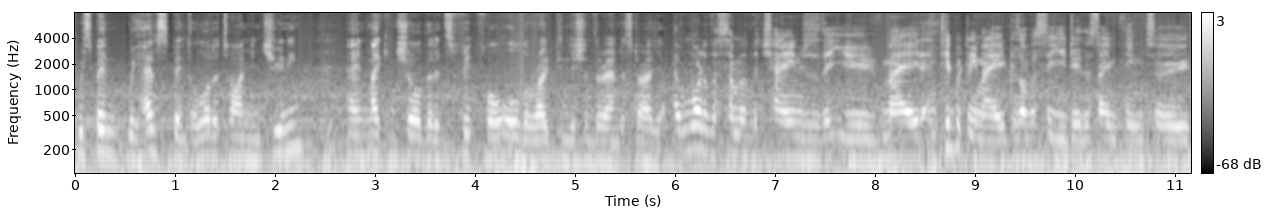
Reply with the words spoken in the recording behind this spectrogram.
we spend we have spent a lot of time in tuning and making sure that it's fit for all the road conditions around Australia. And what are the, some of the changes that you've made and typically made? Because obviously you do the same thing to.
